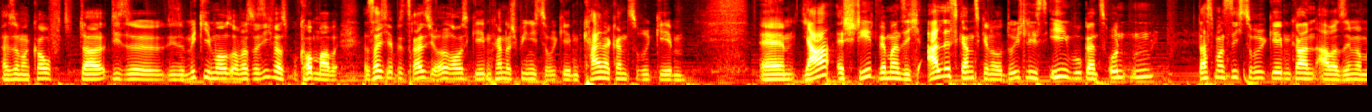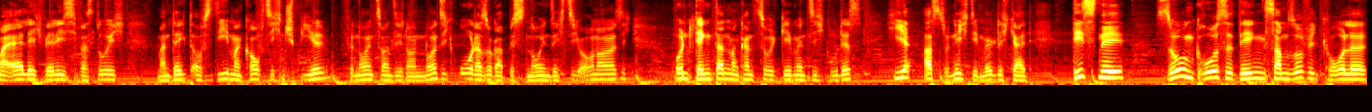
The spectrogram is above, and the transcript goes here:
Also man kauft da diese, diese Mickey Mouse oder was weiß ich was bekommen habe. Das heißt, ich habe jetzt 30 Euro ausgegeben, kann das Spiel nicht zurückgeben, keiner kann zurückgeben. Ähm, ja, es steht, wenn man sich alles ganz genau durchliest, irgendwo ganz unten, dass man es nicht zurückgeben kann, aber sind wir mal ehrlich, wer liest sich was durch? Man denkt auf Steam, man kauft sich ein Spiel für 29,99 oder sogar bis 69,99 Euro und denkt dann, man kann es zurückgeben, wenn es nicht gut ist. Hier hast du nicht die Möglichkeit. Disney, so ein großes Ding, haben so viel Kohle,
